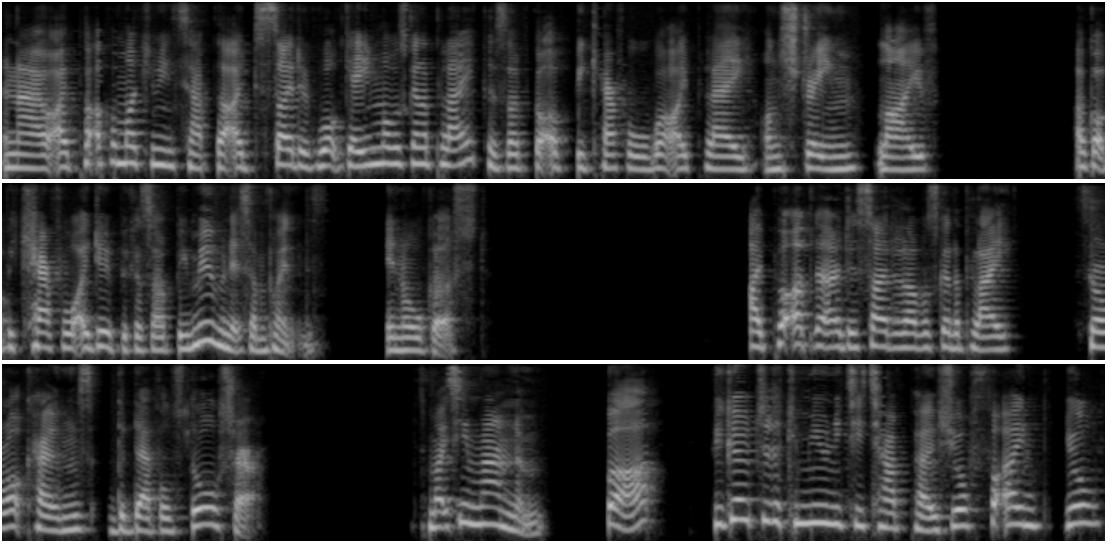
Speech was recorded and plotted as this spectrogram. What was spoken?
And now I put up on my community tab that I decided what game I was going to play because I've got to be careful what I play on stream live. I've got to be careful what I do because I'll be moving at some point in August. I put up that I decided I was going to play Sherlock Holmes, The Devil's Daughter. This might seem random, but if you go to the community tab post, you'll find you'll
